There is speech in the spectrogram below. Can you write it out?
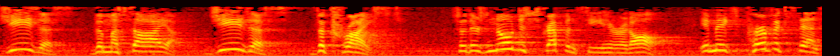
Jesus, the Messiah. Jesus, the Christ. So there's no discrepancy here at all. It makes perfect sense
